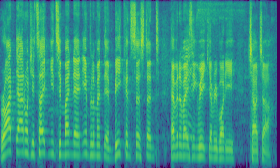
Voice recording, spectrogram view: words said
Write down what you're taking into Monday and implement them. Be consistent. Have an amazing week, everybody. Tchau, tchau.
